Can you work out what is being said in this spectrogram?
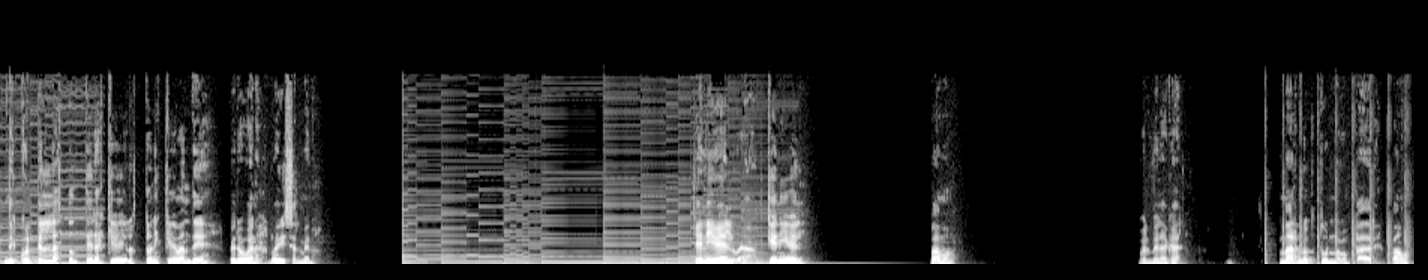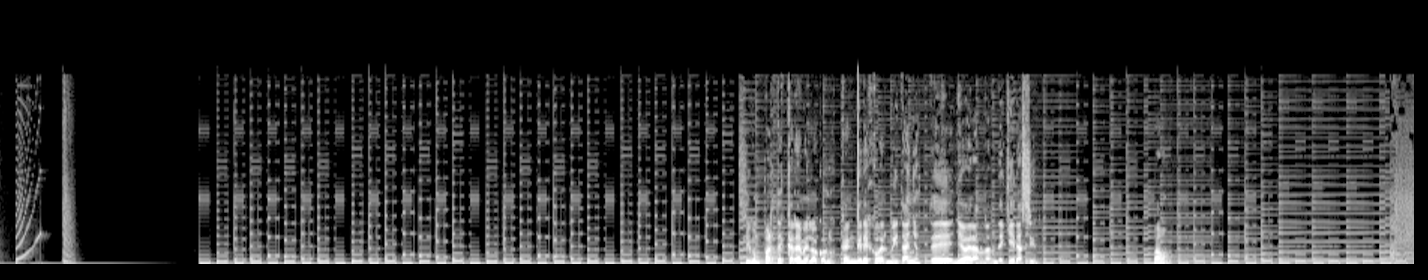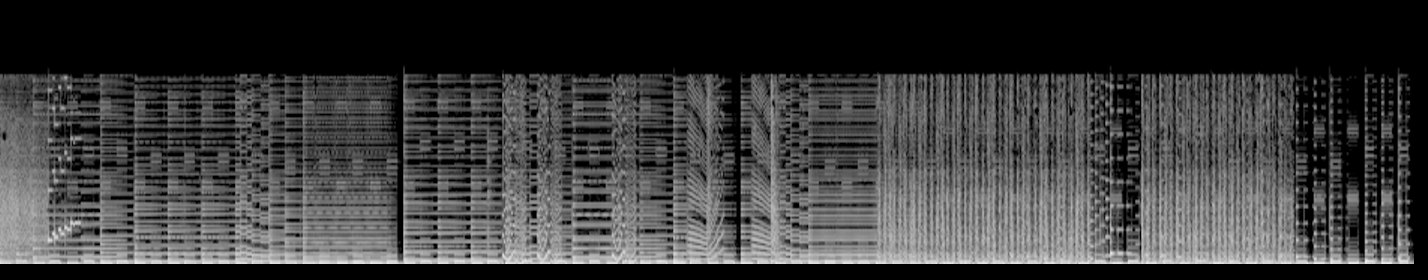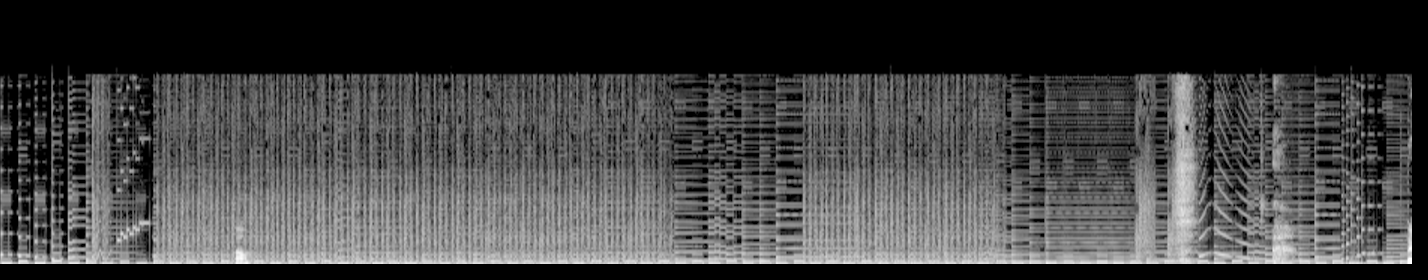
Disculpen las tonteras que. los tonis que mandé, pero bueno, lo hice al menos. ¿Qué nivel, weón? ¿Qué nivel? Vamos. Vuelve la cara. Mar nocturno, compadre. Vamos. Si compartes caramelo con los cangrejos ermitaños, te llevarán donde quieras ir. Vamos.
